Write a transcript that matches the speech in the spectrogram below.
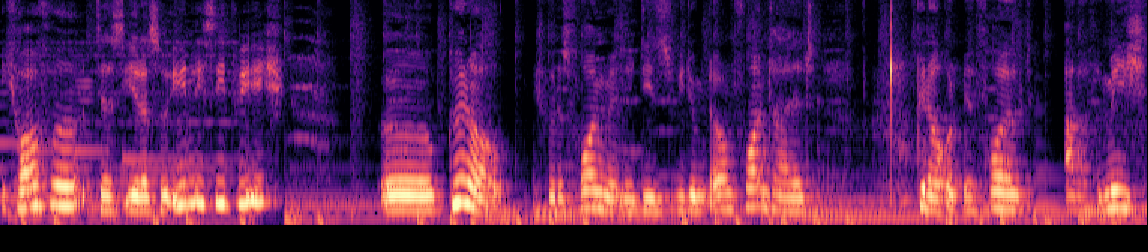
ich hoffe, dass ihr das so ähnlich seht wie ich. Äh, genau. Ich würde es freuen, wenn ihr dieses Video mit euren Freunden teilt. Genau, und mir folgt. Aber für mich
